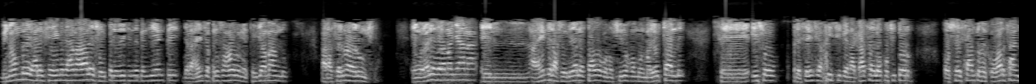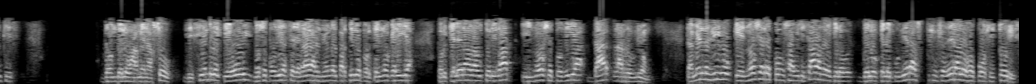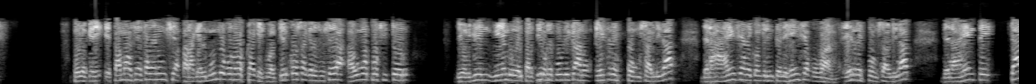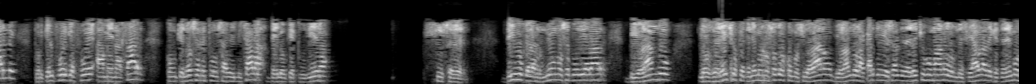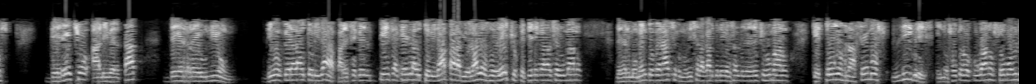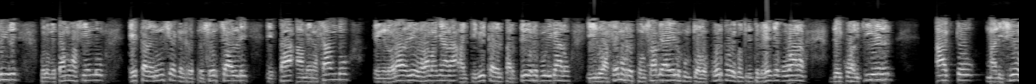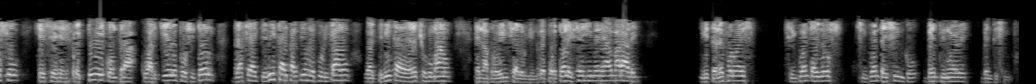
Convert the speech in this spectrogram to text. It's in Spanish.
Mi nombre es Alexis Jiménez Amadales, soy periodista independiente de la agencia Prensa Joven, estoy llamando para hacer una denuncia. En horarios de la mañana, el agente de la seguridad del Estado, conocido como el mayor Charlie, se hizo presencia física en la casa del opositor José Santos Escobar Sánchez, donde los amenazó, diciéndole que hoy no se podía celebrar la reunión del partido porque él no quería, porque él era la autoridad y no se podía dar la reunión. También les dijo que no se responsabilizaba de lo que, de lo que le pudiera suceder a los opositores. Por lo que estamos haciendo esta denuncia para que el mundo conozca que cualquier cosa que le suceda a un opositor de Holguín, miembro del Partido Republicano, es responsabilidad de las agencias de contrainteligencia cubana, es responsabilidad de la gente Charles, porque él fue el que fue a amenazar con que no se responsabilizaba de lo que pudiera suceder dijo que la reunión no se podía dar violando los derechos que tenemos nosotros como ciudadanos, violando la Carta Universal de Derechos Humanos, donde se habla de que tenemos derecho a libertad de reunión. Dijo que era la autoridad, parece que él piensa que es la autoridad para violar los derechos que tiene cada ser humano desde el momento que nace, como dice la Carta Universal de Derechos Humanos, que todos nacemos libres y nosotros los cubanos somos libres, por lo que estamos haciendo esta denuncia que el represor Charlie está amenazando en el horario de la mañana activista del Partido Republicano y lo hacemos responsable a él junto a los cuerpos de contrainteligencia cubana de cualquier acto malicioso que se efectúe contra cualquier opositor, ya sea activista del Partido Republicano o activista de derechos humanos en la provincia de Holguín. Reportó Alexei Jiménez Almarale, mi teléfono es 52 55 29 25.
